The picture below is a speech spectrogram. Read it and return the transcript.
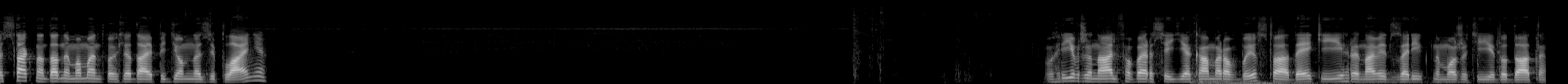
Ось так на даний момент виглядає підйом на зіплайні. В грі вже на альфа-версії є камера вбивства, а деякі ігри навіть за рік не можуть її додати.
